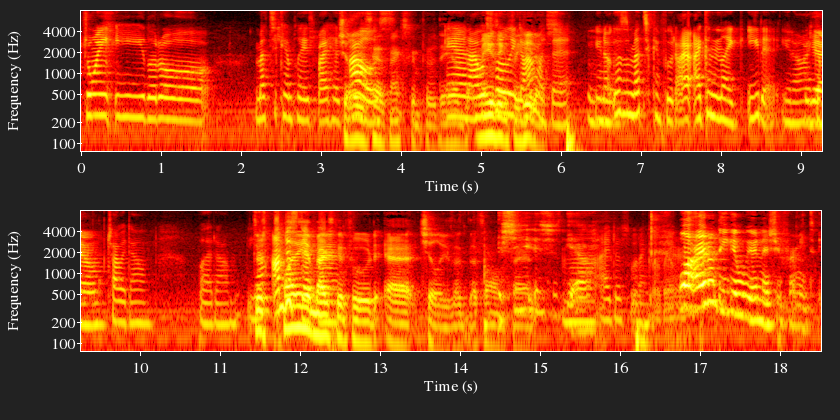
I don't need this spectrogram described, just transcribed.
jointy little Mexican place by his Chili's house. has Mexican food. They and have I was amazing totally down with it. You know, this is Mexican food. I, I can like eat it. You know, I Yeah. can chow it down. But um, yeah, There's I'm just plenty of. Mexican food at Chili's. that- That's all I'm Is she saying. just Yeah, yeah. I just wouldn't go there. Well, I don't think it would be an issue for me to be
